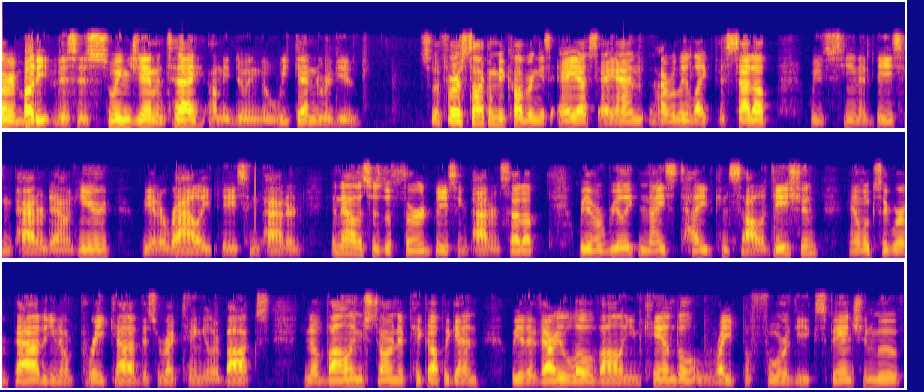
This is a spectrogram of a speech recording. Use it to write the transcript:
everybody, this is Swing Jam and today I'll be doing the weekend review. So the first stock I'm going to be covering is ASAN. I really like this setup. We've seen a basing pattern down here. We had a rally basing pattern and now this is the third basing pattern setup. We have a really nice tight consolidation and it looks like we're about to you know break out of this rectangular box. You know volume starting to pick up again. We had a very low volume candle right before the expansion move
